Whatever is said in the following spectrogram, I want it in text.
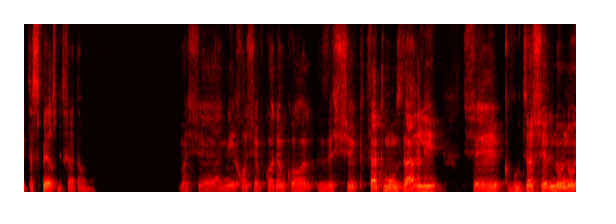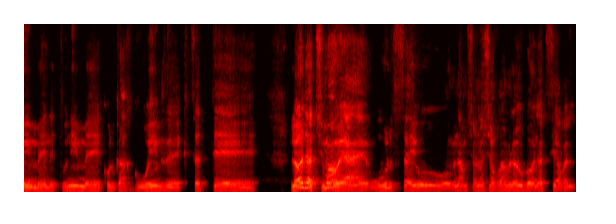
את הספיירס מתחילת העונה? מה שאני חושב, קודם כל, זה שקצת מוזר לי שקבוצה של נונו עם אה, נתונים אה, כל כך גרועים, זה קצת... אה, לא יודע, תשמע. וולס היו, אמנם שנה שעברה הם לא היו בעונת שיא, אבל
